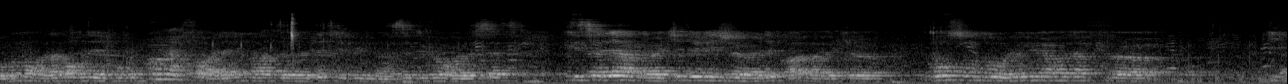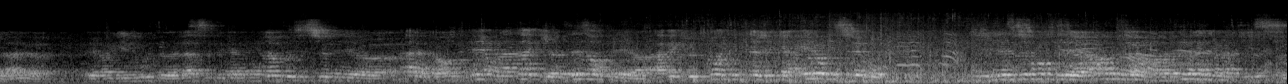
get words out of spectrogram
Au moment d'aborder pour une première fois la ligne droite des tribunes, c'est toujours le 7 Christian qui dirige l'épreuve avec dans son dos le numéro 9 Vidal. Eva Greenwood, là c'est également bien positionné à la corde. Et on attaque désormais avec le 3 Tequila et Loris Ferro qui laisse se porter hauteur de l'animatrice.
